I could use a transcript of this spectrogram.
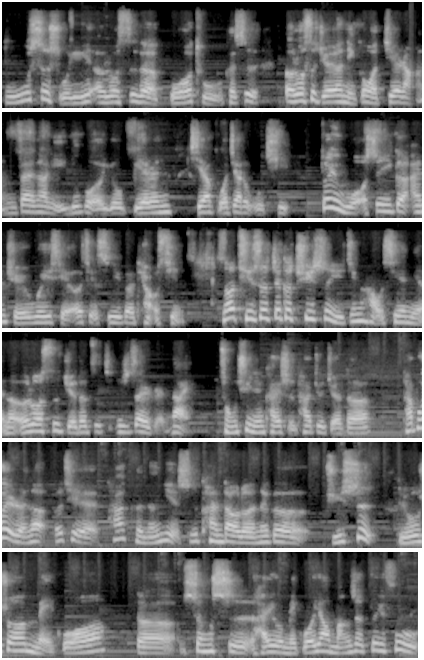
不是属于俄罗斯的国土，可是。俄罗斯觉得你跟我接壤，你在那里如果有别人其他国家的武器，对我是一个安全威胁，而且是一个挑衅。然后其实这个趋势已经好些年了，俄罗斯觉得自己一直在忍耐。从去年开始，他就觉得他不会忍了，而且他可能也是看到了那个局势，比如说美国的声势，还有美国要忙着对付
